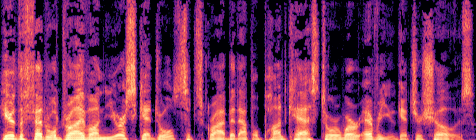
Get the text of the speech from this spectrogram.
Hear the Federal Drive on your schedule. Subscribe at Apple Podcast or wherever you get your shows.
